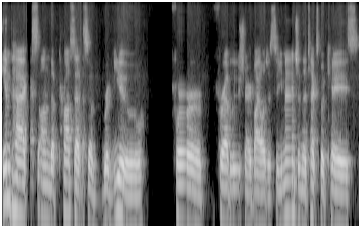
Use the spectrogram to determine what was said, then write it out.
impacts on the process of review for for evolutionary biologists. So you mentioned the textbook case,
